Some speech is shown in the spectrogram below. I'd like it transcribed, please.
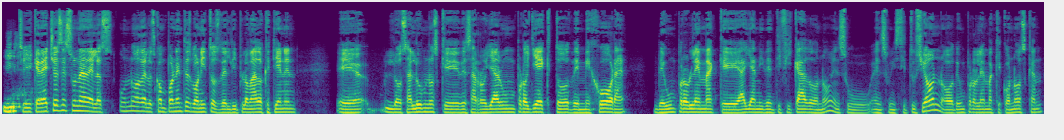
Y, sí, que de hecho ese es una de los, uno de los componentes bonitos del diplomado que tienen eh, los alumnos que desarrollar un proyecto de mejora de un problema que hayan identificado ¿no? en, su, en su institución o de un problema que conozcan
